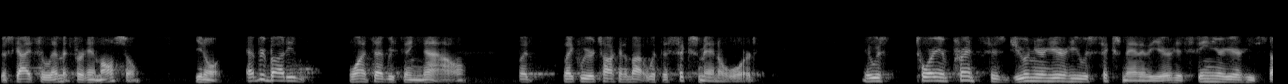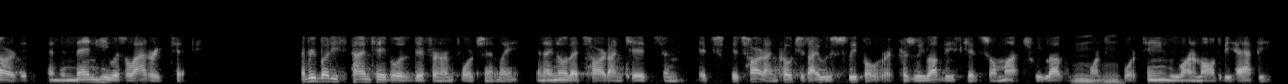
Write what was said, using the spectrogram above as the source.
the sky's the limit for him also. You know, everybody wants everything now, but like we were talking about with the six man award, it was Taurean Prince, his junior year, he was six man of the year. His senior year, he started, and then he was a lottery pick everybody's timetable is different, unfortunately, and I know that's hard on kids, and it's it's hard on coaches. I lose sleep over it because we love these kids so much. We love them mm-hmm. one fourteen. We want them all to be happy.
